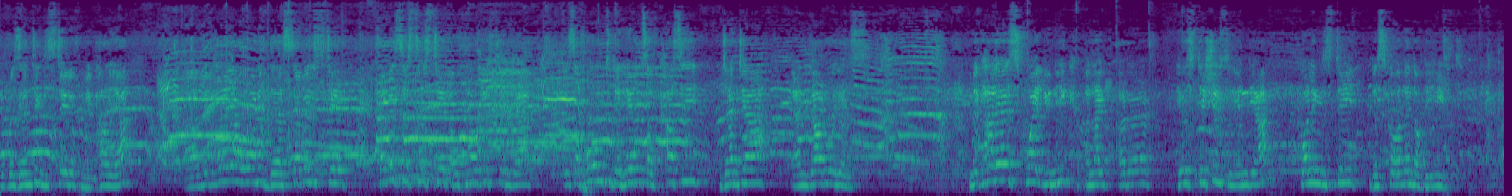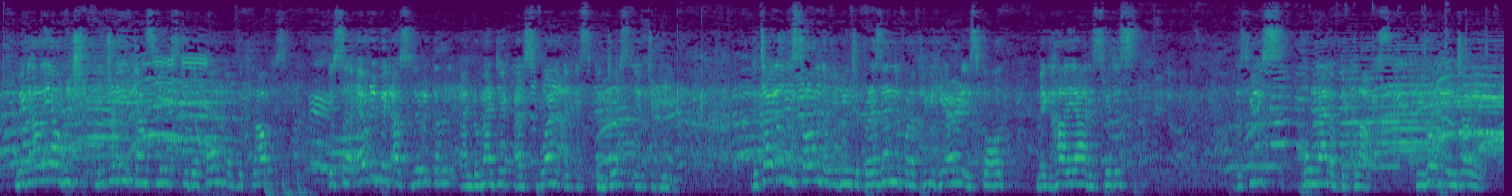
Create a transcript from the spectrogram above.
representing the state of Meghalaya. Uh, Meghalaya, one of the seven state, seven sister state of Northeast India, is a home to the hills of Khasi, Jaintia, and Garo hills. Meghalaya is quite unique, unlike other hill stations in India, calling the state the Scotland of the East. Meghalaya, which literally translates to the home of the clouds, is uh, every bit as lyrical and romantic as one it is it to be. The title of the song that we're going to present in front of you here is called Meghalaya, the sweetest, the sweetest homeland of the clouds. We hope you enjoy it.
